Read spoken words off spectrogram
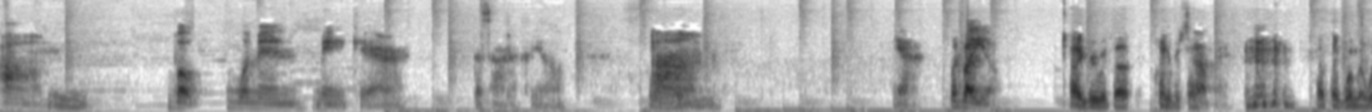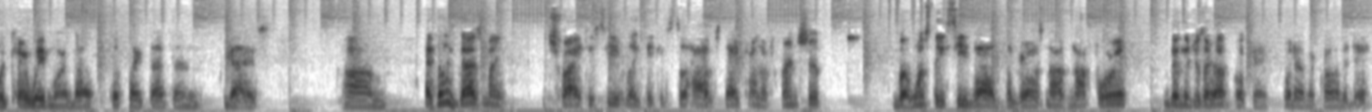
Um, Mm, but women may care. That's how I feel. okay. Um, yeah. What about you? I agree with that, hundred percent. Okay. I think women would care way more about stuff like that than guys. Um, I feel like guys might try to see if like they can still have that kind of friendship, but once they see that the girl is not not for it, then they're just like, oh, okay, whatever, call it a day.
